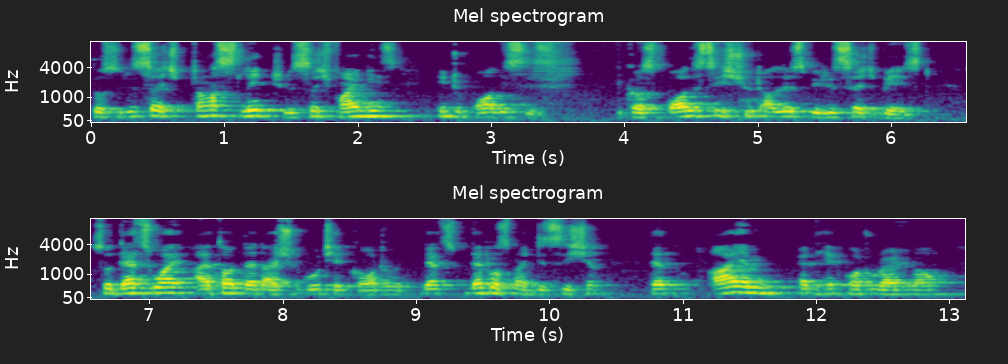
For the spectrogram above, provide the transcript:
those research, translate research findings into policies. Because policies should always be research based. So that's why I thought that I should go to headquarters. That's that was my decision. Then I am at the headquarters right now.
